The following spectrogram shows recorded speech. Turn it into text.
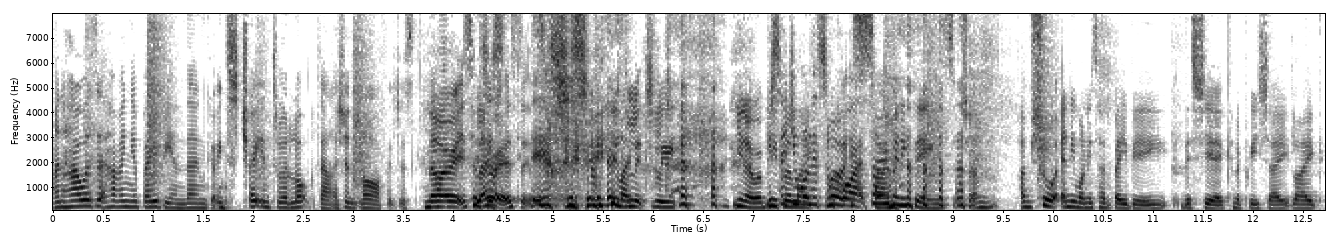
And how is it having a baby and then going straight into a lockdown? I shouldn't laugh. It's just No, it's It's just- hilarious. it's, it's just it's like- literally, you know, when You people said are you like, wanted some well, quiet it's so time." many things, which I'm, I'm sure anyone who's had a baby this year can appreciate. Like,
